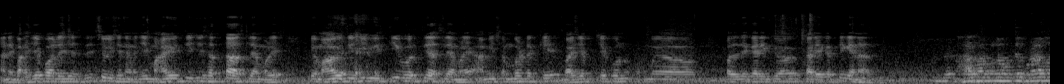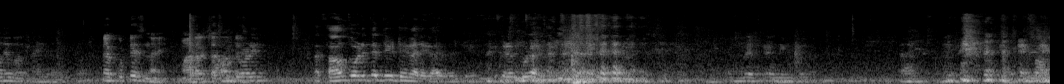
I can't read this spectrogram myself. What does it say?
आणि भाजपवाले जे असतील शिवसेना म्हणजे महायुतीची सत्ता असल्यामुळे किंवा महायुतीची युतीवरती असल्यामुळे आम्ही शंभर टक्के भाजपचे कोण पदाधिकारी किंवा कार्यकर्ते घेणार नाही. कुठेच नाही महाराष्ट्रात कुठेच. सावंतवाडीत सावंतवाडी ते ठिकाणी काय झाली इकडे पुढे काय?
